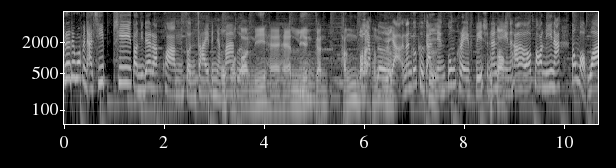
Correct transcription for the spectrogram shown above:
เรียกได้ว่าเป็นอาชีพที่ตอนนี้ได้รับความสนใจเป็นอย่างโอ้มากโหเลย ตอนนี้แห่แหนเลี้ยงกันทั้งบ้านเทียบทั้งเลเมือยงอะนั่นก็คือการเออเลี้ยงกุ้งเครฟิชถูกต้องนั่นเองนะคะ แล้วตอนนี้นะต้องบอกว่า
